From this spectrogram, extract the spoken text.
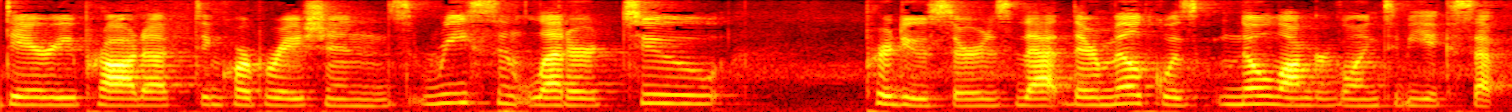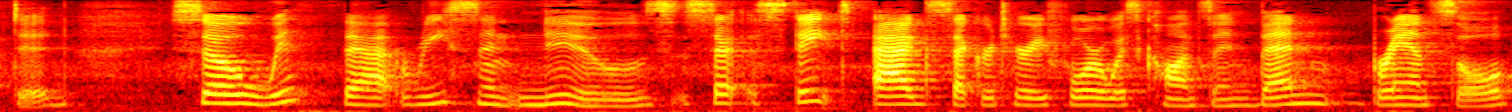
Dairy Product Incorporation's recent letter to producers that their milk was no longer going to be accepted. So, with that recent news, State Ag Secretary for Wisconsin, Ben Brancel,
